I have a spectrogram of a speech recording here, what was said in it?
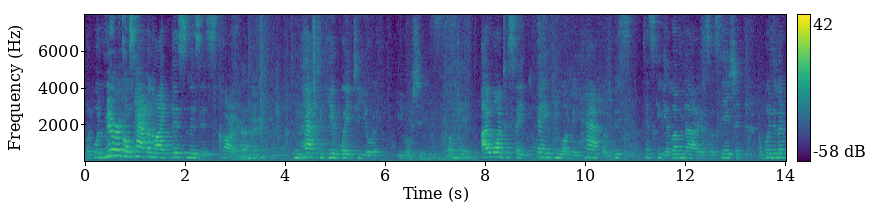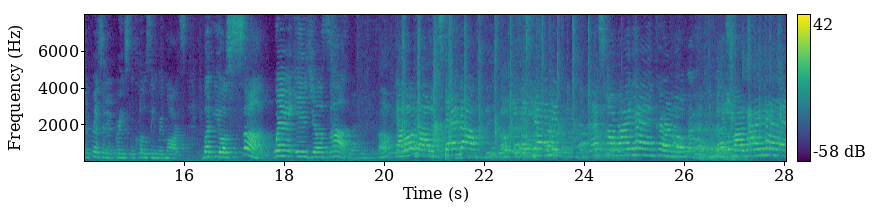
But when miracles happen like this, Mrs. Carter, you have to give way to your emotions. Okay. I want to say thank you on behalf of this Tuskegee Alumni Association. I'm going to let the president bring some closing remarks. But your son, where is your son? Oh. Hello, darling, stand up. That's my right hand, Colonel. That's my right hand.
